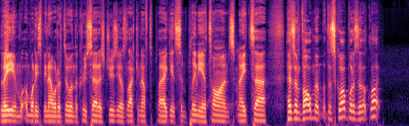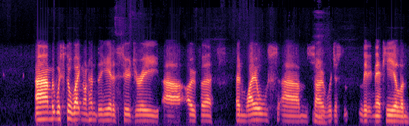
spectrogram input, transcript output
Lee and, and what he's been able to do in the Crusaders jersey. I was lucky enough to play against him plenty of times, mate. Uh, his involvement with the squad, what does it look like? Um, we're still waiting on him to hear his surgery uh, over in Wales, um, so we're just letting that heal, and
